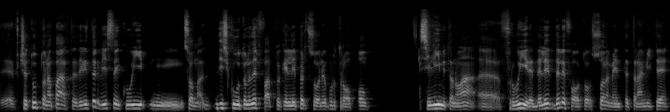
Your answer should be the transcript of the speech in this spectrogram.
eh, c'è tutta una parte dell'intervista in cui mh, insomma, discutono del fatto che le persone purtroppo si limitano a uh, fruire delle, delle, foto solamente tramite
